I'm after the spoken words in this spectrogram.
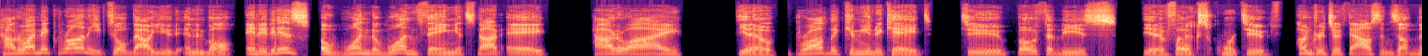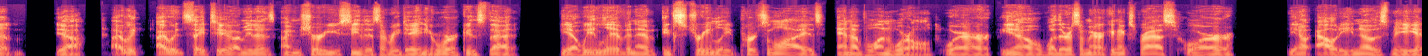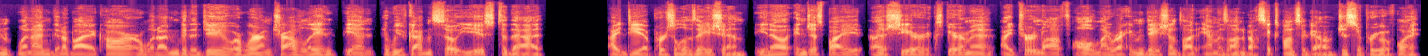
how do I make Ronnie feel valued and involved? And it is a one to one thing. It's not a how do I, you know, broadly communicate to both of these, you know, folks mm-hmm. or to hundreds or thousands of them. Yeah. I would I would say too, I mean, as I'm sure you see this every day in your work, is that you know, we live in an extremely personalized and of one world where, you know, whether it's American Express or you know, Audi knows me and when I'm going to buy a car or what I'm going to do or where I'm traveling. And, we've gotten so used to that idea personalization, you know, and just by a sheer experiment, I turned off all of my recommendations on Amazon about six months ago, just to prove a point.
